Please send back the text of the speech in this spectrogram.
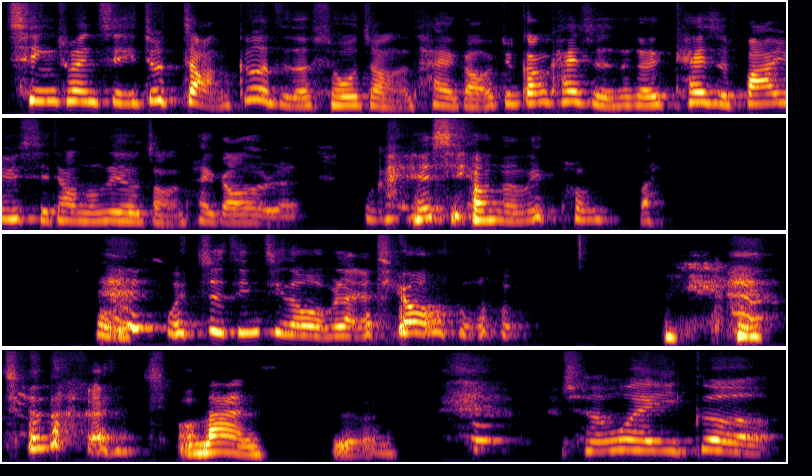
青春期就长个子的时候长得太高，就刚开始那个开始发育协调能力又长得太高的人，我感觉协调能力都一般。我至今记得我们两个跳舞，真的很丑。烂死了。成为一个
